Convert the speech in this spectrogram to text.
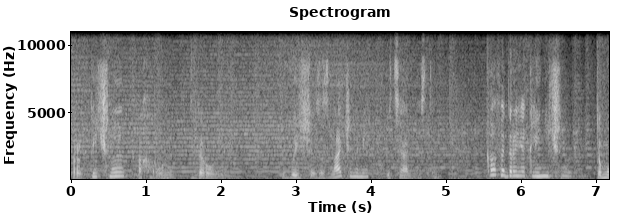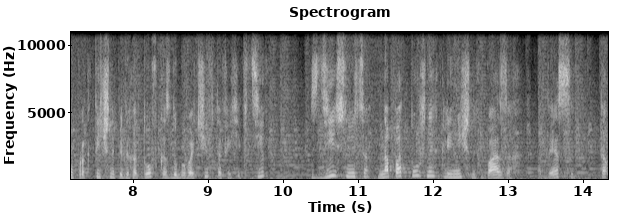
практичної охорони здоров'я вище зазначеними спеціальностями. Кафедра є клінічною, тому практична підготовка здобувачів та фахівців здійснюється на потужних клінічних базах Одеси та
